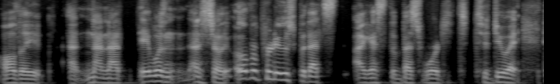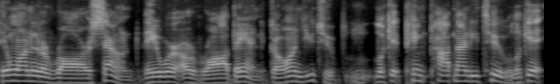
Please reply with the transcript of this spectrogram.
all the uh, not not it wasn't necessarily overproduced, but that's I guess the best word to, to do it. They wanted a raw sound. They were a raw band. Go on YouTube, look at Pinkpop '92, look at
